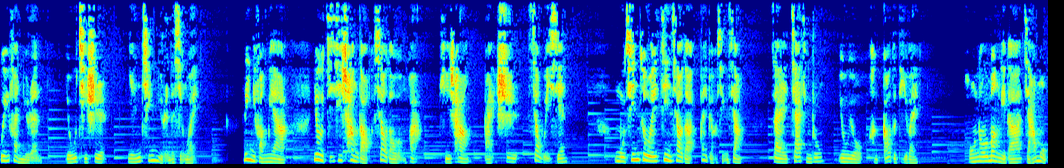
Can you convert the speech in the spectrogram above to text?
规范女人，尤其是年轻女人的行为。另一方面啊。又极其倡导孝道文化，提倡百事孝为先。母亲作为尽孝的代表形象，在家庭中拥有很高的地位。《红楼梦》里的贾母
